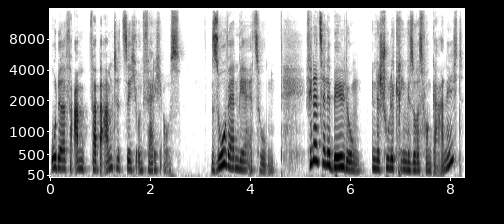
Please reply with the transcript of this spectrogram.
oder verbeamtet sich und fertig aus. So werden wir erzogen. Finanzielle Bildung in der Schule kriegen wir sowas von gar nicht.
